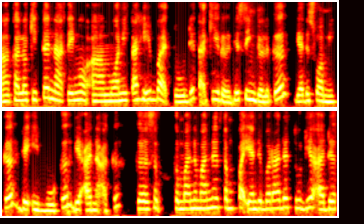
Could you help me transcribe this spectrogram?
uh, kalau kita nak tengok um, wanita hebat tu dia tak kira dia single ke dia ada suami ke dia ibu ke dia anak ke ke ke mana-mana tempat yang dia berada tu dia ada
